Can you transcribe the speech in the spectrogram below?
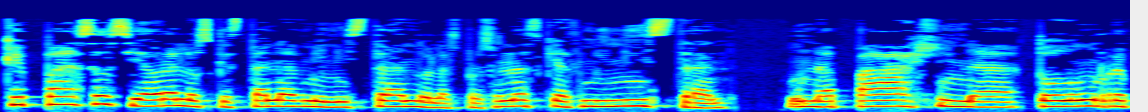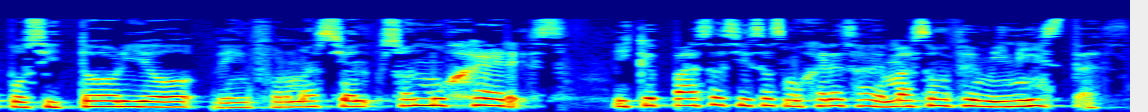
¿qué pasa si ahora los que están administrando, las personas que administran una página, todo un repositorio de información, son mujeres. ¿Y qué pasa si esas mujeres además son feministas?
